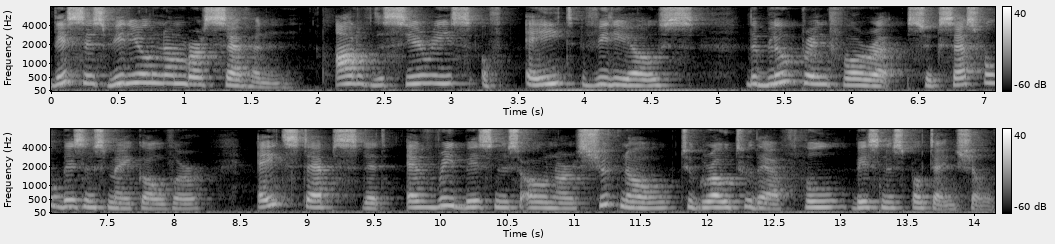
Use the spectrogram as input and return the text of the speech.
This is video number 7 out of the series of 8 videos The Blueprint for a Successful Business Makeover 8 steps that every business owner should know to grow to their full business potential.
